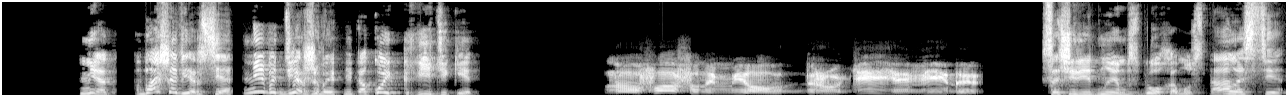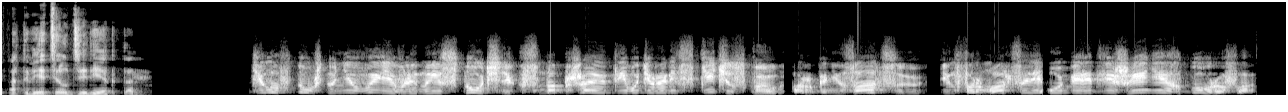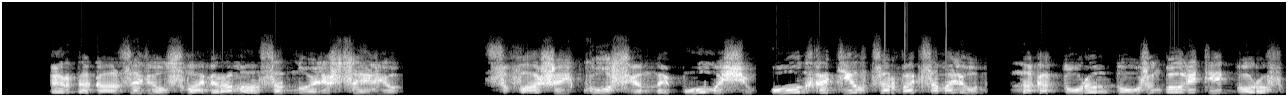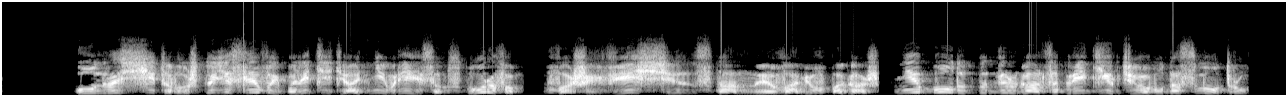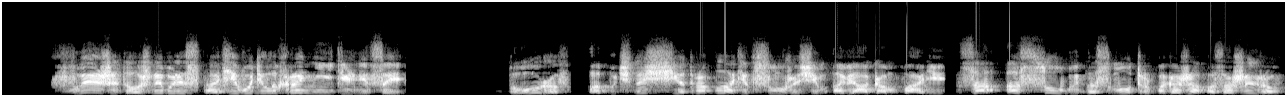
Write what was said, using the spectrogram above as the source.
Нет, ваша версия не выдерживает никакой критики. На вас он имел другие виды. С очередным вздохом усталости ответил директор. Дело в том, что невыявленный источник снабжает его террористическую организацию информацией о передвижениях Дорофа. Эрдоган завел с вами роман с одной лишь целью. С вашей косвенной помощью он хотел взорвать самолет, на котором должен был лететь Доров. Он рассчитывал, что если вы полетите одним рейсом с Дорофом, ваши вещи, сданные вами в багаж, не будут подвергаться придирчивому досмотру. Вы же должны были стать его телохранительницей, Доров обычно щедро платит служащим авиакомпании за особый досмотр багажа пассажиров.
